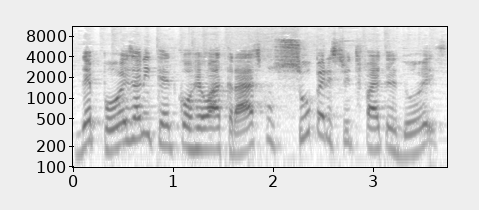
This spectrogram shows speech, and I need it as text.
Depois a Nintendo correu atrás com Super Street Fighter 2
